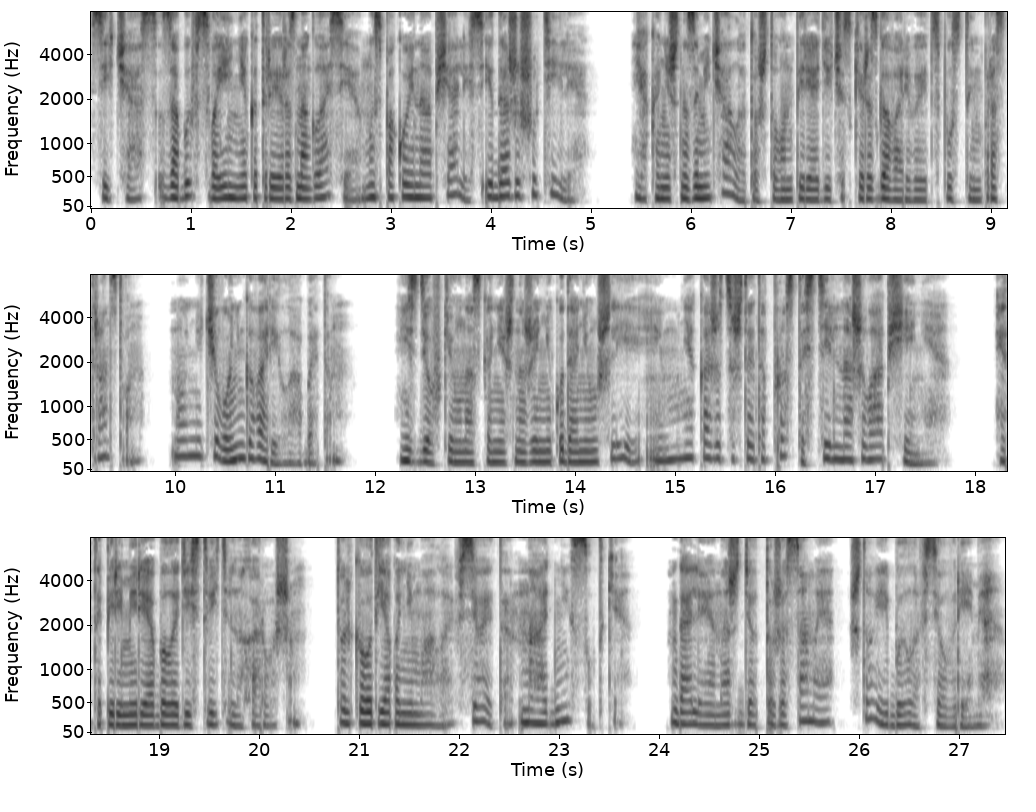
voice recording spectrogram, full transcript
Сейчас, забыв свои некоторые разногласия, мы спокойно общались и даже шутили. Я, конечно, замечала то, что он периодически разговаривает с пустым пространством, но ничего не говорила об этом. Издевки у нас, конечно же, никуда не ушли, и мне кажется, что это просто стиль нашего общения. Это перемирие было действительно хорошим. Только вот я понимала, все это на одни сутки. Далее нас ждет то же самое, что и было все время.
